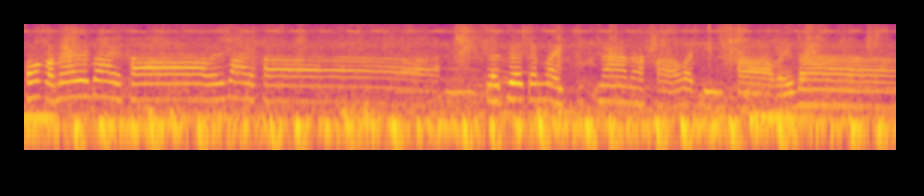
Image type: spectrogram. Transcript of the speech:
พ่อกับแม่บ๊ายบายค่ะ บ๊ายบายค่ะ จะเจอกันใหม่คลิปหน้านะคะสวัสดีค่ะ บ๊ายบาย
